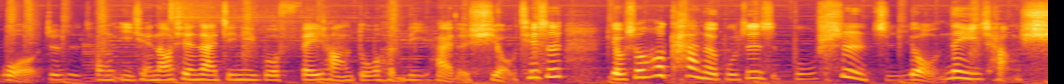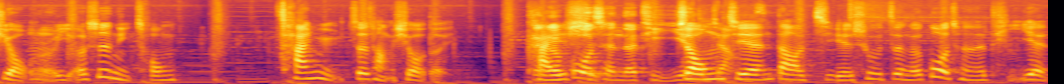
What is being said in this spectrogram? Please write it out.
我就是从以前到现在经历过非常多很厉害的秀，其实有时候看的不是不是只有那一场秀而已，而是你从参与这场秀的开始过程的体验，中间到结束整个过程的体验。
